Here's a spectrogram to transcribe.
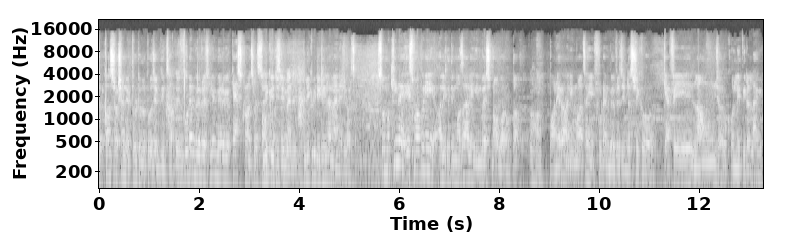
तर कन्स्ट्रक्सनले ठुल्ठुलो प्रोजेक्ट दिन्छ। फुड एन्ड बेभरेजले मेरो यो क्यास क्रन्चलाई Liquidity management. लिक्विडिटीलाई म्यानेज गर्छ। सो म किन यसमा पनि अलिकति मजाले इन्भेस्ट नगरौँ त? भनेर अनि म चाहिँ फुड एन्ड बेभरेज इन्डस्ट्रीको क्याफे लाउन्जहरू खोल्नेतिर लागेँ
